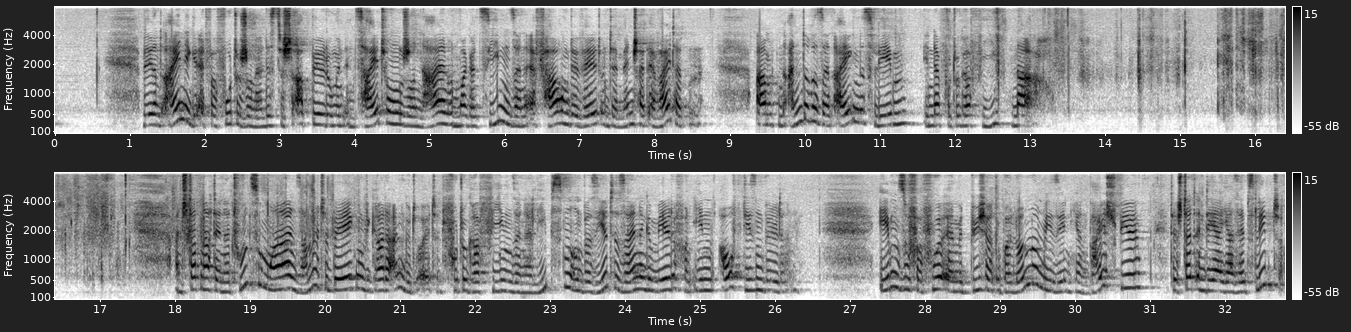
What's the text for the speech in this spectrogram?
Während einige etwa fotojournalistische Abbildungen in Zeitungen, Journalen und Magazinen seine Erfahrung der Welt und der Menschheit erweiterten, ahmten andere sein eigenes Leben in der Fotografie nach. Anstatt nach der Natur zu malen, sammelte Bacon, wie gerade angedeutet, Fotografien seiner Liebsten und basierte seine Gemälde von ihnen auf diesen Bildern. Ebenso verfuhr er mit Büchern über London, wir sehen hier ein Beispiel, der Stadt, in der er ja selbst lebte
